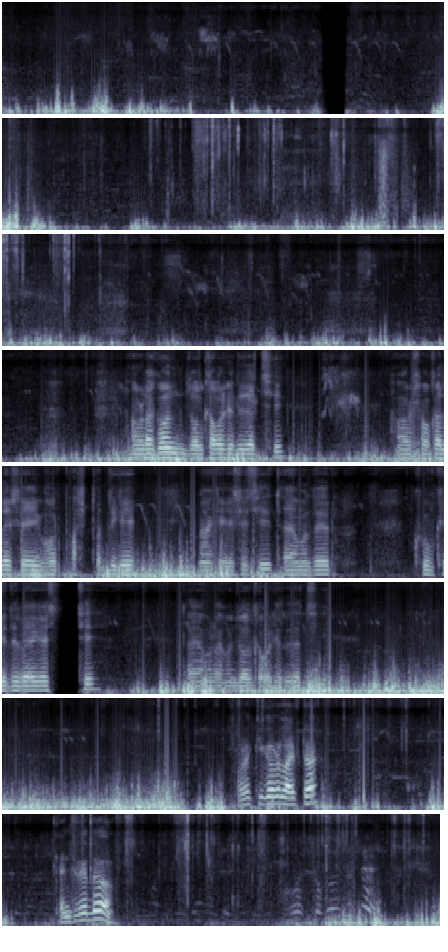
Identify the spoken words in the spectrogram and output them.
আমরা এখন জলখাবার খেতে যাচ্ছি। আমরা সকালে সেই ভোর পাঁচটার দিকে না খেয়ে এসেছি, তাই আমাদের খুব খেতে পেয়ে গেছে, তাই আমরা এখন জলখাবার খেতে যাচ্ছি। আমরা কী করব লাইফটা? ক্যান্সেল করে দেবো?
